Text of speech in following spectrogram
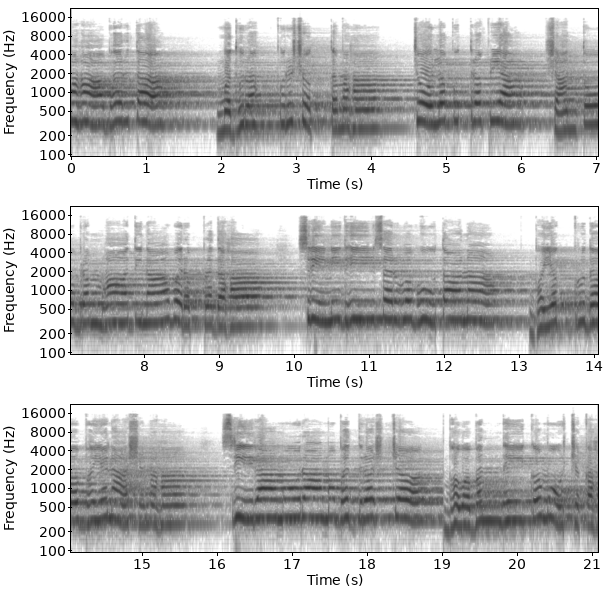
महाभर्ता मधुरः पुरुषोत्तमः चोलपुत्रप्रिया शान्तो ब्रह्मादिना वरप्रदः श्रीनिधि सर्वभूतानां भयकृदभयनाशनः श्रीरामो रामभद्रश्च भवबन्धैकमोचकः।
